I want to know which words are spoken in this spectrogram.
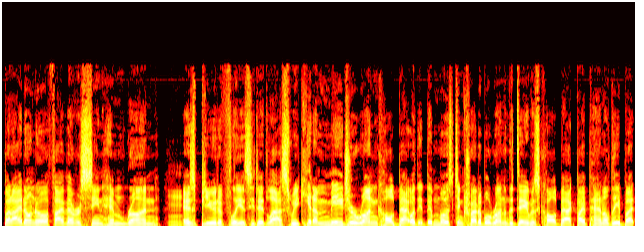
but I don't know if I've ever seen him run hmm. as beautifully as he did last week. He had a major run called back. Well, the- the most incredible run of the day was called back by penalty, but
